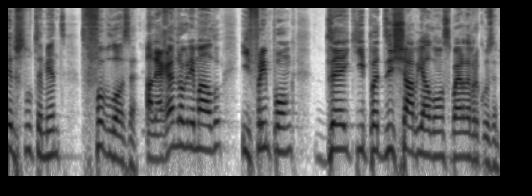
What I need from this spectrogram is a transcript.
absolutamente fabulosa. Alejandro Grimaldo e Frimpong da equipa de Xabi Alonso, Bayer Leverkusen.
